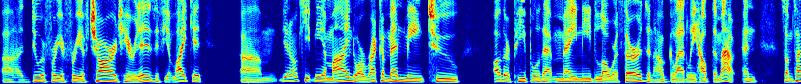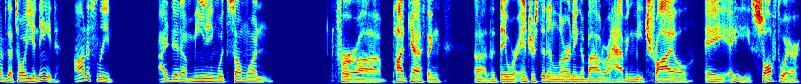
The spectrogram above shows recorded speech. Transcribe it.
Uh, do it for you free of charge. Here it is. If you like it, um, you know, keep me in mind or recommend me to other people that may need lower thirds and I'll gladly help them out. And sometimes that's all you need. Honestly, I did a meeting with someone for uh podcasting uh, that they were interested in learning about or having me trial a a software.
